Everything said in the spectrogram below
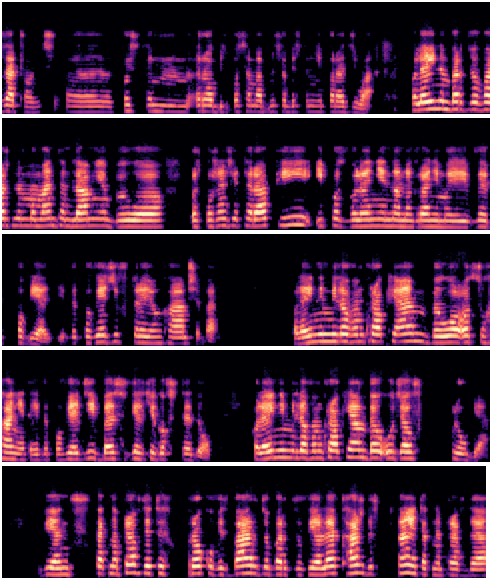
zacząć e, coś z tym robić, bo sama bym sobie z tym nie poradziła. Kolejnym bardzo ważnym momentem dla mnie było rozpoczęcie terapii i pozwolenie na nagranie mojej wypowiedzi, wypowiedzi, w której jąkałam się bardzo. Kolejnym milowym krokiem było odsłuchanie tej wypowiedzi bez wielkiego wstydu. Kolejnym milowym krokiem był udział w klubie. Więc tak naprawdę tych kroków jest bardzo, bardzo wiele. Każde spotkanie tak naprawdę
